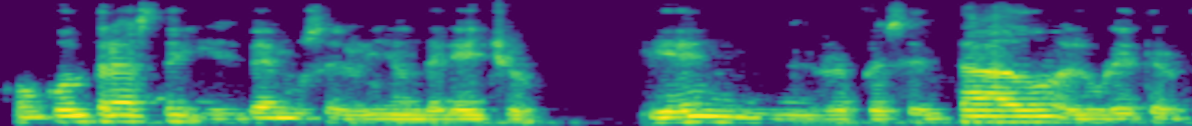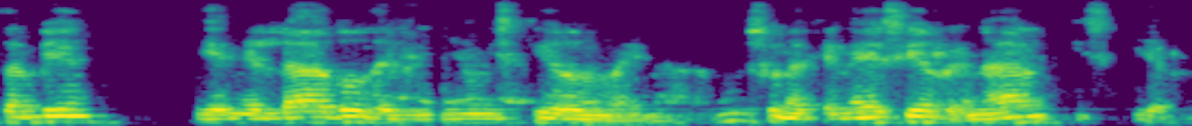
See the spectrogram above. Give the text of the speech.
con contraste y vemos el riñón derecho bien representado, el uréter también, y en el lado del riñón izquierdo no hay nada. Es una genesia renal izquierda.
